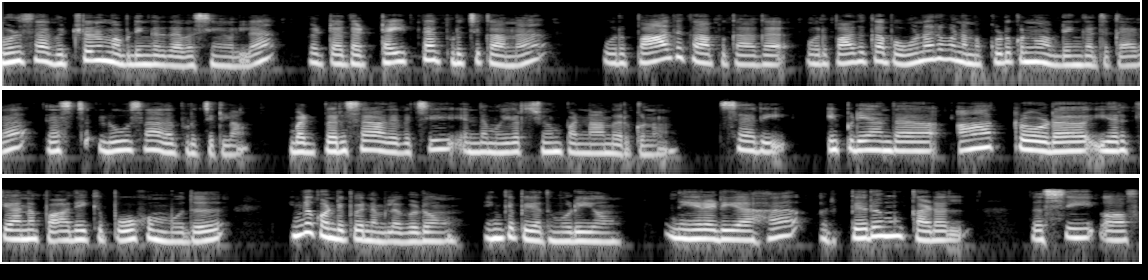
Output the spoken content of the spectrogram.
முழுசாக விட்டுறணும் அப்படிங்கிறது அவசியம் இல்லை. பட் அதை டைட்டாக பிடிச்சிக்காம ஒரு பாதுகாப்புக்காக ஒரு பாதுகாப்பு உணர்வை நம்ம கொடுக்கணும் அப்படிங்கிறதுக்காக ஜஸ்ட் லூஸாக அதை பிடிச்சிக்கலாம். பட் பெருசாக அதை வச்சு எந்த முயற்சியும் பண்ணாமல் இருக்கணும். சரி இப்படி அந்த ஆற்றோட இயற்கையான பாதைக்கு போகும்போது இங்கே கொண்டு போய் நம்மளை விடும். எங்கே போய் அது முடியும். நேரடியாக ஒரு பெரும் கடல் the sea of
